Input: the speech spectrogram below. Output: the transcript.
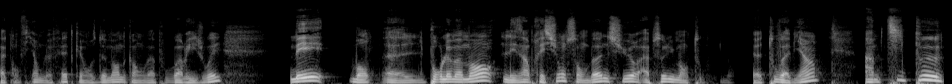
ça confirme le fait qu'on se demande quand on va pouvoir y jouer. Mais bon, pour le moment, les impressions sont bonnes sur absolument tout. Tout va bien. Un petit peu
